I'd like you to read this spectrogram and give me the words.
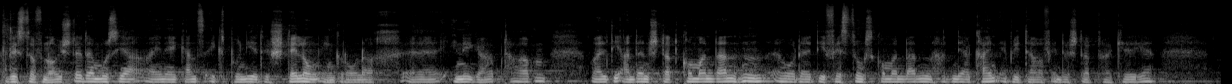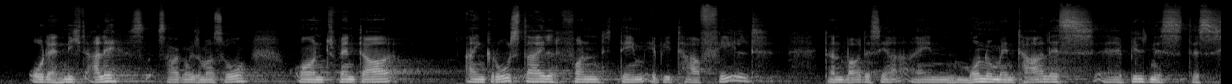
Christoph Neustädter muss ja eine ganz exponierte Stellung in Kronach äh, inne gehabt haben, weil die anderen Stadtkommandanten oder die Festungskommandanten hatten ja kein Epitaph in der Stadtpfarrkirche. Oder nicht alle, sagen wir es mal so. Und wenn da ein Großteil von dem Epitaph fehlt, dann war das ja ein monumentales äh, Bildnis, das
